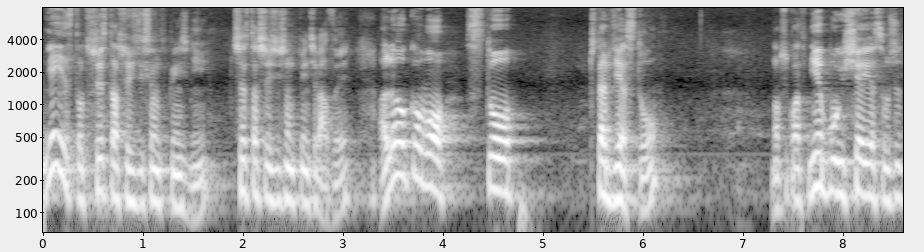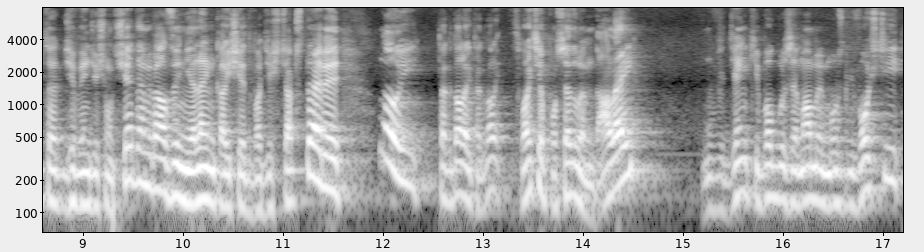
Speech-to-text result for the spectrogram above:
nie jest to 365 dni, 365 razy, ale około 140. Na przykład nie bój się jest użyte 97 razy, nie lękaj się 24, no i tak dalej, tak dalej. Słuchajcie, poszedłem dalej. Mówię, dzięki Bogu, że mamy możliwości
